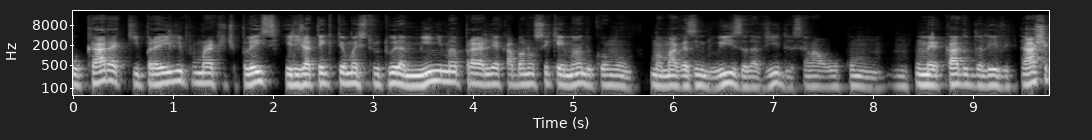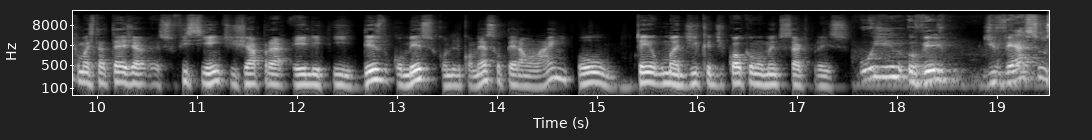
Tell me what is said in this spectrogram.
o cara que para ele ir para o marketplace ele já tem que ter uma estrutura mínima para ele acabar não se queimando como uma Magazine Luiza da vida, sei lá, ou com um, um mercado da livre. Acha que uma estratégia é suficiente já para ele ir desde o começo, quando ele começa a operar online? Ou tem alguma dica de qual que é o momento certo para isso? Hoje eu vejo diversos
